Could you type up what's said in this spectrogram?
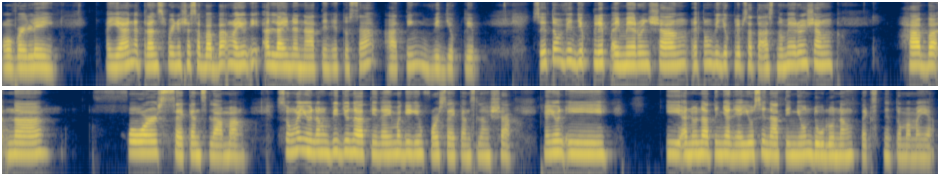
overlay. Ayan, na-transfer na siya sa baba. Ngayon, i-align na natin ito sa ating video clip. So, itong video clip ay meron siyang, itong video clip sa taas, no, meron siyang haba na 4 seconds lamang. So, ngayon, ang video natin ay magiging 4 seconds lang siya. Ngayon, i, i ano natin yan, iayusin natin yung dulo ng text nito mamaya.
